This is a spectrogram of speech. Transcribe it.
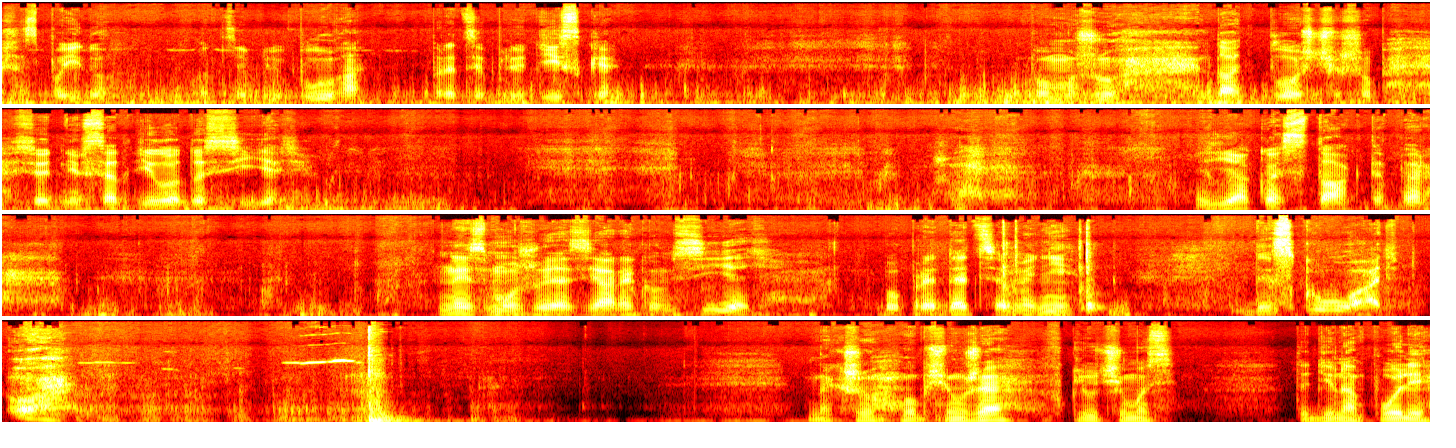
Зараз поїду, оцеплю плуга, прицеплю диски поможу дати площу, щоб сьогодні все діло досіяти. Якось так тепер не зможу я з Яриком сіяти, бо прийдеться мені дискувати. О! Так що, в общем, вже включимось тоді на полі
